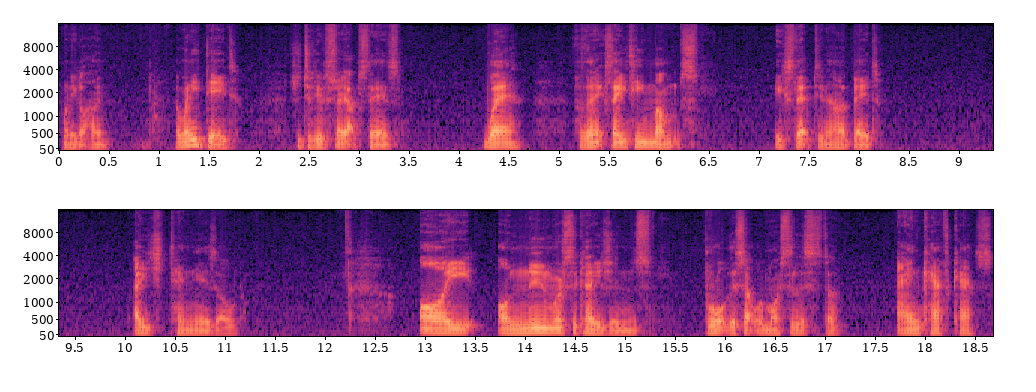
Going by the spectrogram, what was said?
when he got home. And when he did, she took him straight upstairs where, for the next 18 months, he slept in her bed, aged 10 years old. I, on numerous occasions, brought this up with my solicitor and CAFCASS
